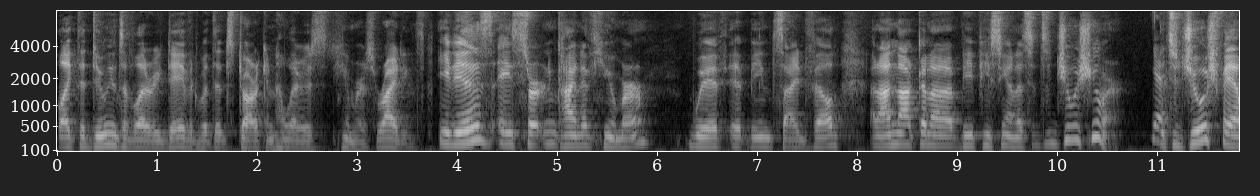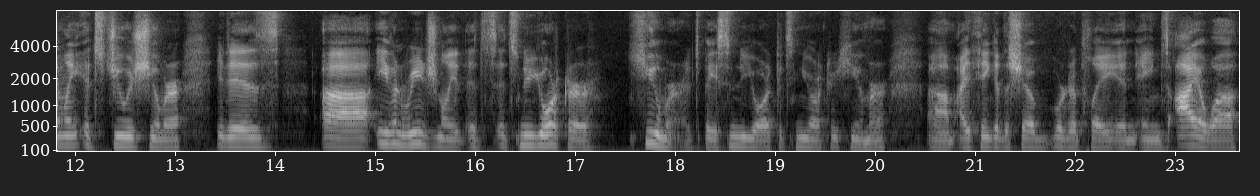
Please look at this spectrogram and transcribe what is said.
like the doings of Larry David with its dark and hilarious humorous writings. It is a certain kind of humor with it being Seinfeld, and I'm not gonna be PC on this. It's a Jewish humor. Yeah. It's a Jewish family. It's Jewish humor. It is uh, even regionally. It's it's New Yorker humor. It's based in New York. It's New Yorker humor. Um, I think if the show were to play in Ames, Iowa,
